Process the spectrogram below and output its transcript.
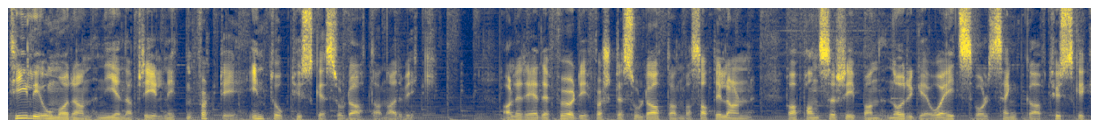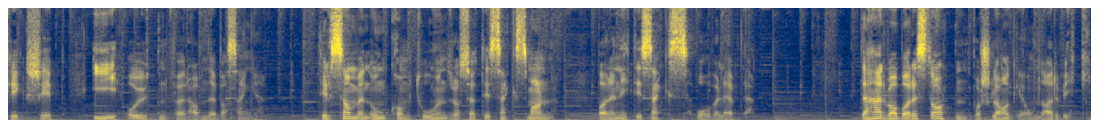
Tidlig om morgenen 9.4.1940 inntok tyske soldater Narvik. Allerede før de første soldatene var satt i land, var panserskipene Norge og Eidsvoll senka av tyske krigsskip i og utenfor havnebassenget. Til sammen omkom 276 mann, bare 96 overlevde. Dette var bare starten på slaget om Narvik.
